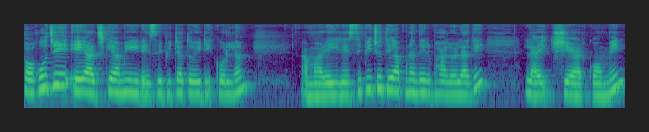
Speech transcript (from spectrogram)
সহজে এই আজকে আমি এই রেসিপিটা তৈরি করলাম। আমার এই রেসিপি যদি আপনাদের ভালো লাগে লাইক শেয়ার কমেন্ট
